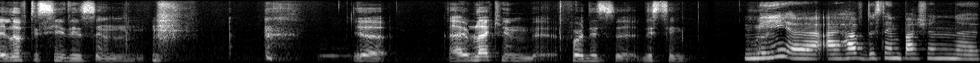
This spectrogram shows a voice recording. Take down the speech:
i love to see this and Yeah, I'm like him uh, for this uh, this thing. Me, uh, I have the same passion uh,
